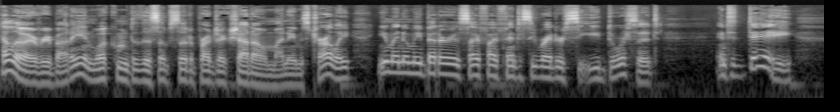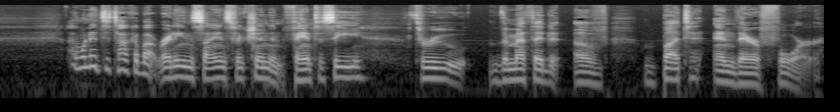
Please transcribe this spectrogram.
Hello, everybody, and welcome to this episode of Project Shadow. My name is Charlie. You may know me better as sci fi fantasy writer C.E. Dorset. And today, I wanted to talk about writing science fiction and fantasy through the method of but and therefore.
